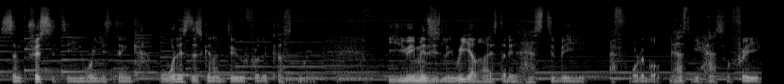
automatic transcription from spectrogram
centricity where you think, what is this going to do for the customer? You immediately realize that it has to be affordable, it has to be hassle free,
